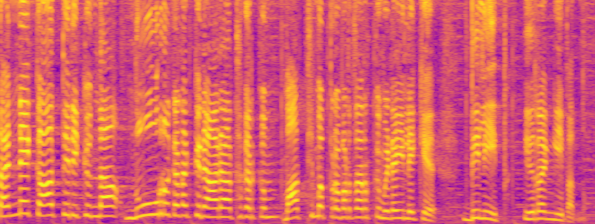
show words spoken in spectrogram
തന്നെ കാത്തിരിക്കുന്ന നൂറുകണക്കിന് ആരാധകർക്കും മാധ്യമപ്രവർത്തകർക്കും ഇടയിലേക്ക് ദിലീപ് ഇറങ്ങി വന്നു.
